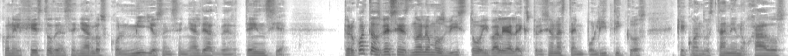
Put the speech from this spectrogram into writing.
con el gesto de enseñar los colmillos en señal de advertencia. Pero cuántas veces no lo hemos visto, y valga la expresión hasta en políticos, que cuando están enojados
